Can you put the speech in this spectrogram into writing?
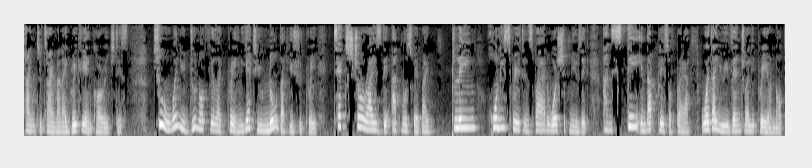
time to time, and I greatly encourage this. Two, when you do not feel like praying, yet you know that you should pray, texturize the atmosphere by playing Holy Spirit inspired worship music and stay in that place of prayer, whether you eventually pray or not.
